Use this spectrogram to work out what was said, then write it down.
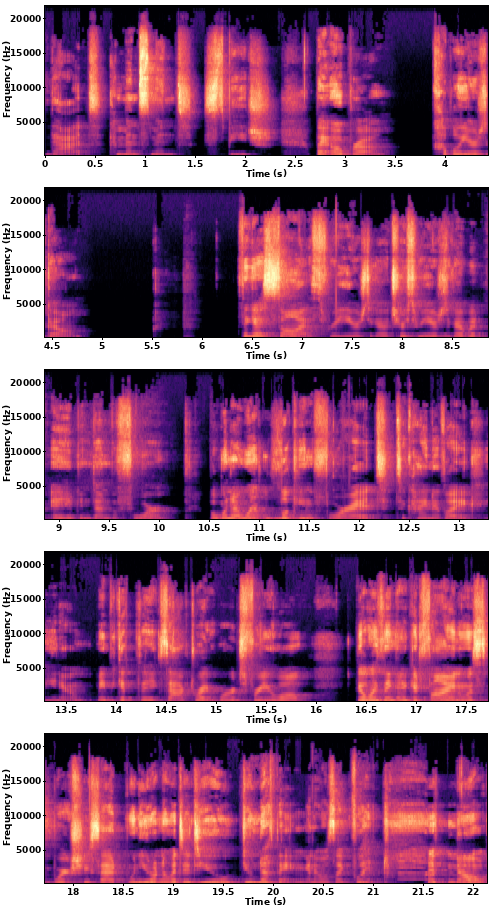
that commencement speech by Oprah a couple years ago. I think I saw it three years ago, two or three years ago, but it had been done before. But when I went looking for it to kind of like, you know, maybe get the exact right words for you all, the only thing I could find was where she said, When you don't know what to do, do nothing. And I was like, What? no,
